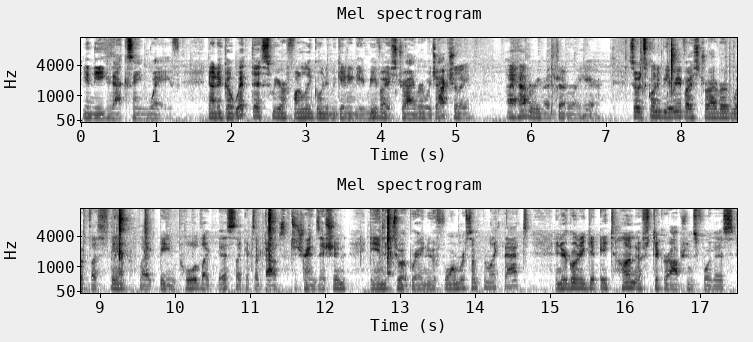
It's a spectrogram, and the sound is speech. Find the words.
in the exact same wave. Now to go with this, we are finally going to be getting a Revice driver, which actually, I have a Revice driver right here. So it's going to be a Revice driver with a stamp like being pulled like this, like it's about to transition into a brand new form or something like that. And you're going to get a ton of sticker options for this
